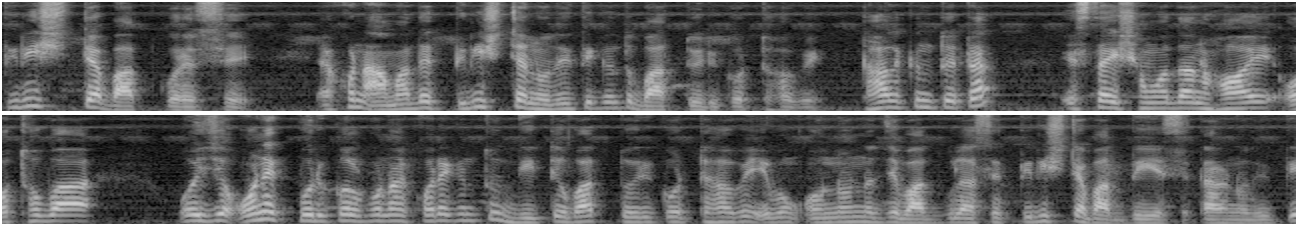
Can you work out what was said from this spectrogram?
তিরিশটা বাদ করেছে। এখন আমাদের তিরিশটা নদীতে কিন্তু বাদ তৈরি করতে হবে। তাহলে কিন্তু এটা স্থায়ী সমাধান হয় অথবা ওই যে অনেক পরিকল্পনা করে কিন্তু দ্বিতীয় বাঁধ তৈরি করতে হবে এবং অন্যান্য যে বাঁধগুলো আছে, তিরিশটা বাদ দিয়েছে তারা নদীতে,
